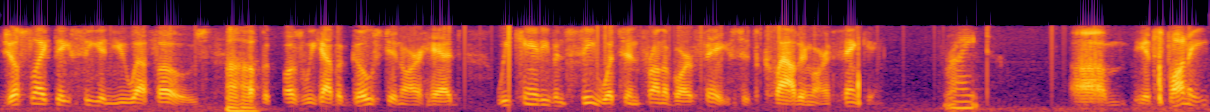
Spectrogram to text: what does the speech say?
just like they see in UFOs, Uh-huh. but because we have a ghost in our head, we can't even see what's in front of our face. It's clouding our thinking. Right. Um, it's funny.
